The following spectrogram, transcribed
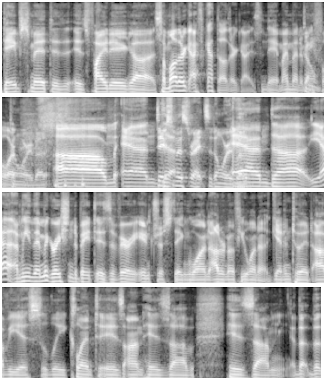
Dave Smith is, is fighting uh, some other guy. I forgot the other guy's name. I met him Don't, before. don't worry about it. Um, and Dave uh, Smith's right, so don't worry about it. and uh, yeah, I mean, the immigration debate is a very interesting one. I don't know if you want to get into it. Obviously, Clint is on his uh, his um, the, the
